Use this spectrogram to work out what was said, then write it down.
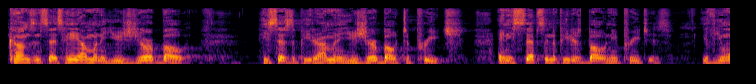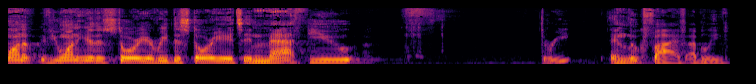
comes and says, Hey, I'm going to use your boat he says to Peter, I'm going to use your boat to preach. And he steps into Peter's boat and he preaches. If you want to, if you want to hear this story or read this story, it's in Matthew 3 and Luke 5, I believe.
